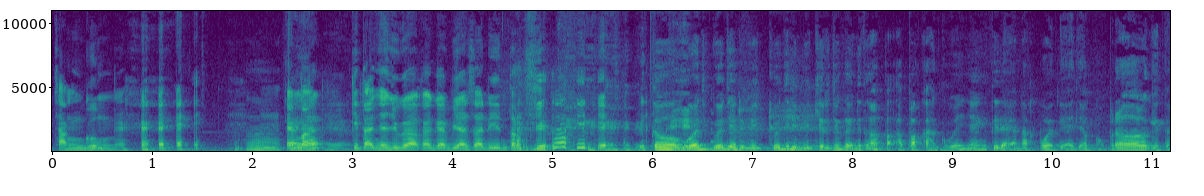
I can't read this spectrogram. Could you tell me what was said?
canggung ya. Hmm, Emang kayak- kitanya juga kagak biasa di interview lagi. itu gue gue jadi mik- gue jadi mikir juga ini tuh apa apakah gue nya yang tidak enak buat diajak ngobrol gitu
